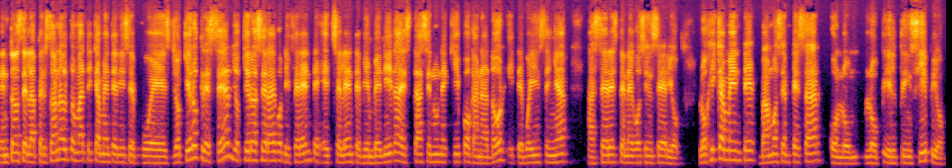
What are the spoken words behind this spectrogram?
Entonces la persona automáticamente dice, pues yo quiero crecer, yo quiero hacer algo diferente. Excelente, bienvenida, estás en un equipo ganador y te voy a enseñar a hacer este negocio en serio. Lógicamente, vamos a empezar con lo, el principio.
